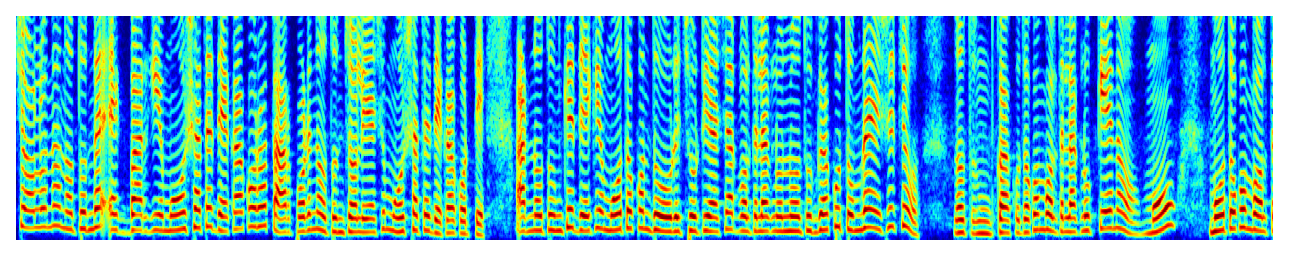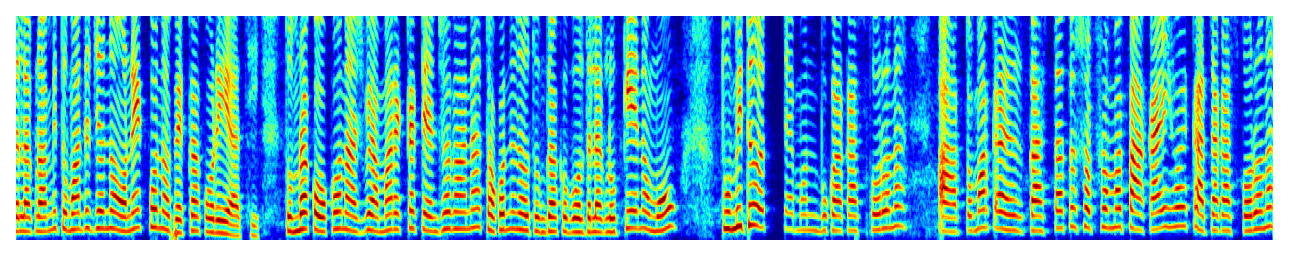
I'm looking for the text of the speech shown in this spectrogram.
চলো না নতুন নতুনদা একবার গিয়ে মোর সাথে দেখা করো, তারপরে নতুন চলে আসে মোর সাথে দেখা করতে। আর নতুনকে দেখে মো তখন দৌড়ে ছুটে আসে আর বলতে লাগল, নতুন কাকু, তোমরা এসেছ? নতুন কাকু তখন বলতে লাগল, কেন? মো মো তখন বলতে লাগল, আমি তোমাদের জন্য অনেকক্ষণ অপেক্ষা করে আছি। তোমরা কখন আসবে? আমার একটা টেনশন হয় না? তখনই নতুন কাকু বলতে লাগল, কেন মৌ? তুমি তো তেমন বোকা কাজ করো না। আর তোমার কাজটা তো সবসময় পাকাই হয়, কাঁচা কাজ করো না।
